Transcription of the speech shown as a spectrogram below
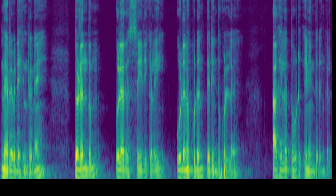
நிறைவடைகின்றன. தொடர்ந்தும் உலக செய்திகளை உடனுக்குடன் தெரிந்து கொள்ள அகிலத்தோடு இணைந்திருங்கள்.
